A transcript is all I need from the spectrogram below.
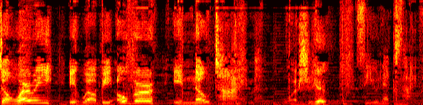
，Don't worry，it will be over in no time。我是 You。See you next time.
